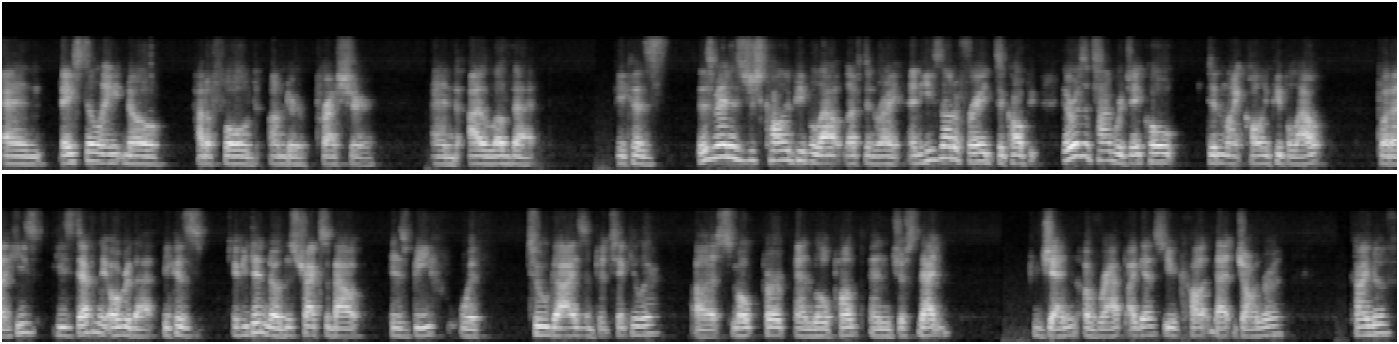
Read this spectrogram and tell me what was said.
and they still ain't know how to fold under pressure. And I love that because this man is just calling people out left and right, and he's not afraid to call people. There was a time where J. Cole didn't like calling people out, but uh, he's he's definitely over that because if you didn't know, this track's about his beef with two guys in particular, uh, Smokepurpp and Lil Pump, and just that gen of rap, I guess you call it that genre kind of,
